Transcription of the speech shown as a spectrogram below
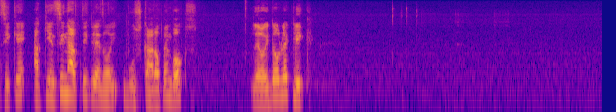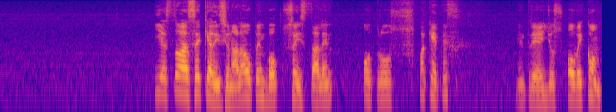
Así que aquí en Synaptic le doy buscar OpenBox, le doy doble clic y esto hace que adicional a OpenBox se instalen otros paquetes, entre ellos OBConf.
